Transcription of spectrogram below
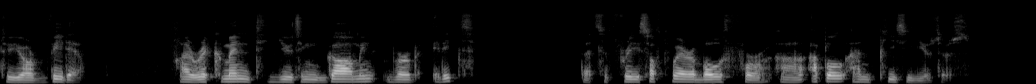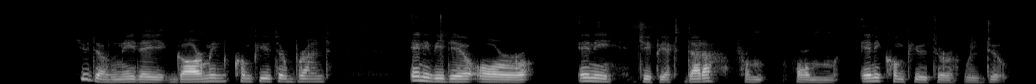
to your video. I recommend using Garmin VIRB Edit. That's a free software both for uh, Apple and PC users. You don't need a Garmin computer brand. Any video or any GPX data from, from any computer will do.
